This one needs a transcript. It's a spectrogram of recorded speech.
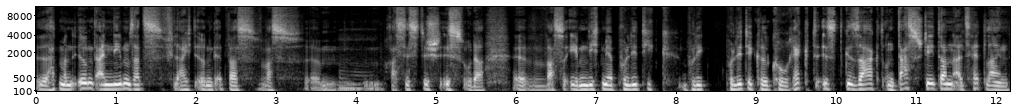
äh, hat man irgendeinen Nebensatz, vielleicht irgendetwas, was ähm, mhm. rassistisch ist oder äh, was eben nicht mehr Politik, Politik political correct ist gesagt und das steht dann als Headline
